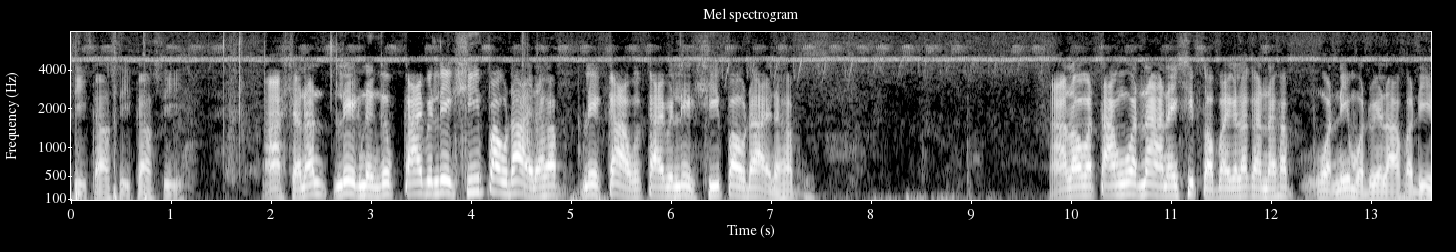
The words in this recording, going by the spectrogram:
สี่เก้าสี่เก้าสี่อะฉะนั้นเลขหนึ่งก็กลายเป็นเลขชี้เป้าได้นะครับ เลขเก้าก็กลายเป็นเลขชี้เป้าได้นะครับอ่าเรามาตามงวดหน้าในคลิปต่อไปกันแล้วกันนะครับ งวดนี้หมดเวลาพอดี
